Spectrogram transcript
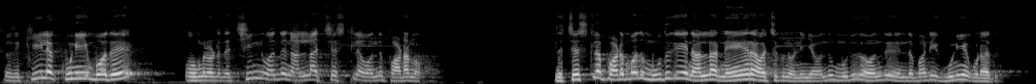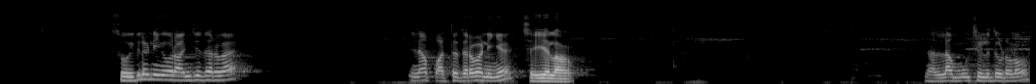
ஸோ இது கீழே குனியும் போது உங்களோட இந்த சின் வந்து நல்லா செஸ்ட்டில் வந்து படணும். இந்த செஸ்ட்டில் படும்போது முதுகையை நல்லா நேராக வச்சுக்கணும். நீங்கள் வந்து முதுகை வந்து இந்த மாதிரி குனியக்கூடாது. ஸோ இதில் நீங்கள் ஒரு அஞ்சு தடவை இல்லைன்னா பத்து தடவை நீங்கள் செய்யலாம். நல்லா மூச்சு இழுத்து விடணும்.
